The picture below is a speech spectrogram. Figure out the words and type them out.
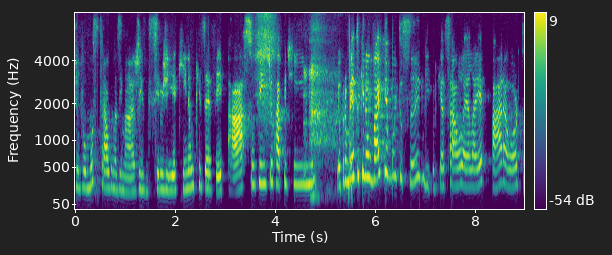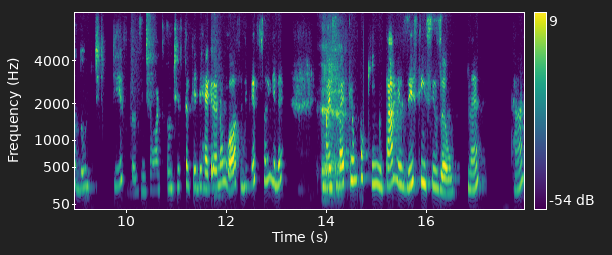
eu vou mostrar algumas imagens de cirurgia. Quem não quiser ver, passa o vídeo rapidinho. Eu prometo que não vai ter muito sangue, porque essa aula ela é para ortodontistas. Então, ortodontista, via de regra, não gosta de ver sangue, né? É... Mas vai ter um pouquinho, tá? Existe incisão, né? Tá?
